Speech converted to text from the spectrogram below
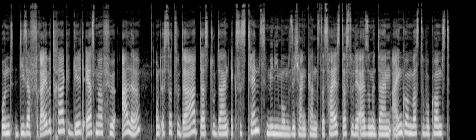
Und dieser Freibetrag gilt erstmal für alle, und ist dazu da, dass du dein Existenzminimum sichern kannst. Das heißt, dass du dir also mit deinem Einkommen, was du bekommst,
